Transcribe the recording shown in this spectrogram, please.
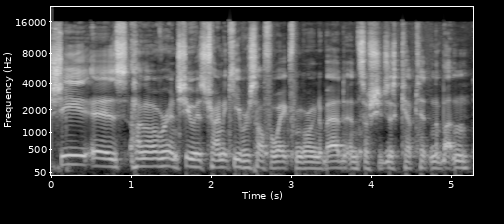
She is hungover and she was trying to keep herself awake from going to bed, and so she just kept hitting the button,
